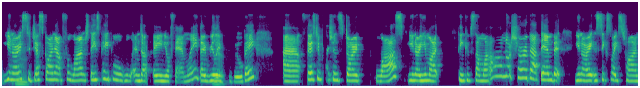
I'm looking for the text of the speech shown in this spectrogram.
you know, Mm. suggest going out for lunch. These people will end up being your family. They really Yeah. will be. Uh, first impressions don't last. You know, you might think of someone, oh, I'm not sure about them, but, you know, in six weeks' time,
